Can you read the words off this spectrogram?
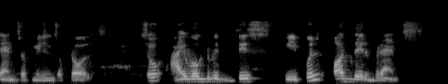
tens of millions of dollars. So i worked with these people or their brands.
